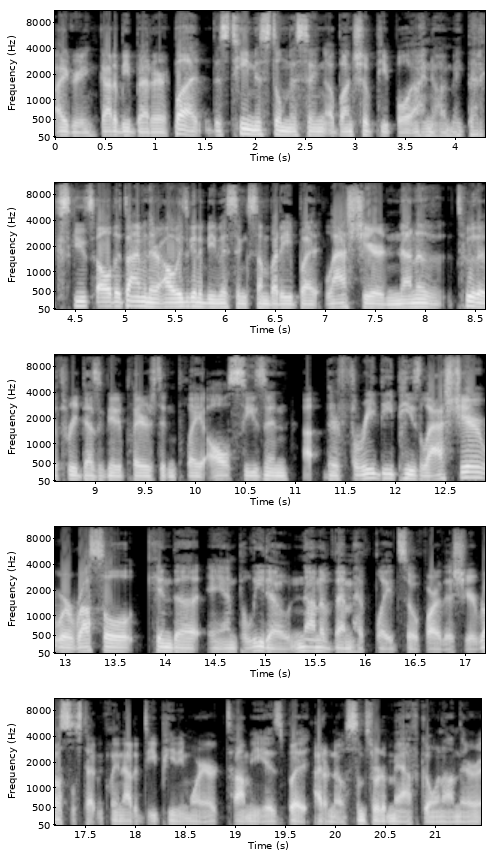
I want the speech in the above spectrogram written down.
I agree. Got to be better. But this team is still missing a bunch of people. I know I make that excuse all the time, and they're always going to be missing somebody. But last year, none of two of their three designated players didn't play all season. Uh, their three DPS last year were Russell, Kinda and Pulido. none of them have played so far this year. Russell's technically not a DP anymore. Erik Thommy is, but I don't know, some sort of math going on there,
